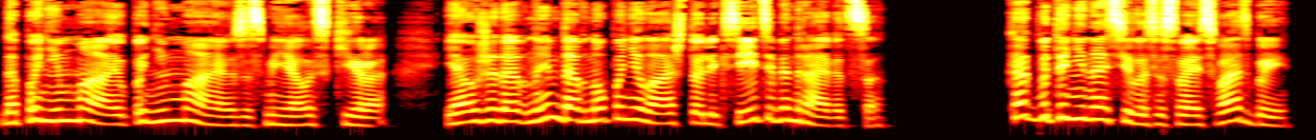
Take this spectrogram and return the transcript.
«Да понимаю, понимаю», — засмеялась Кира. «Я уже давным-давно поняла, что Алексей тебе нравится. Как бы ты ни носилась со своей свадьбой,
